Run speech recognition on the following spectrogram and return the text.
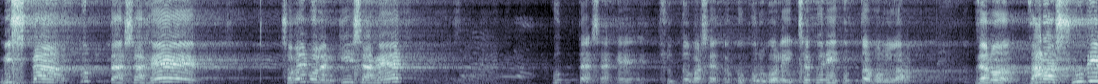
মিস্টার কুত্তা সাহেব। সবাই বলেন, কি সাহেব? কুত্তা সাহেব। শুদ্ধ ভাষায় তো কুকুর বলে, ইচ্ছা করেই কুত্তা বললাম। যেন যারা সুদী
